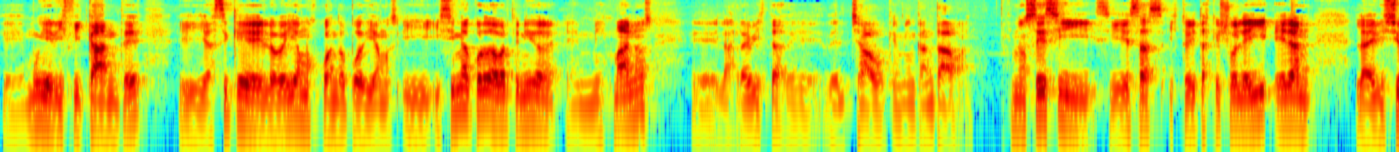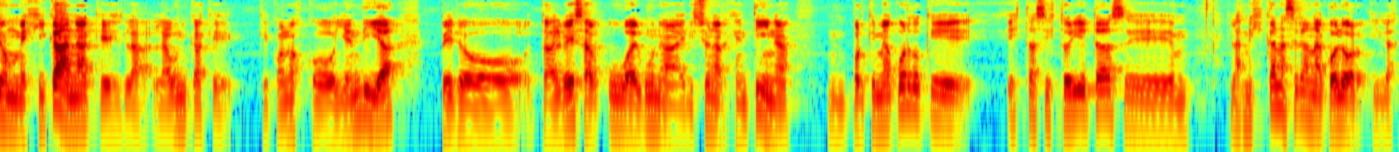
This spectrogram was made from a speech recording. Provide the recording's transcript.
eh, muy edificante y así que lo veíamos cuando podíamos. Y, sí me acuerdo de haber tenido en mis manos eh, las revistas de, del chavo que me encantaban. No sé si, si esas historietas que yo leí eran la edición mexicana, que es la, la única que, que, conozco hoy en día, pero tal vez hubo alguna edición argentina, porque me acuerdo que estas historietas, eh, las mexicanas eran a color y, las,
